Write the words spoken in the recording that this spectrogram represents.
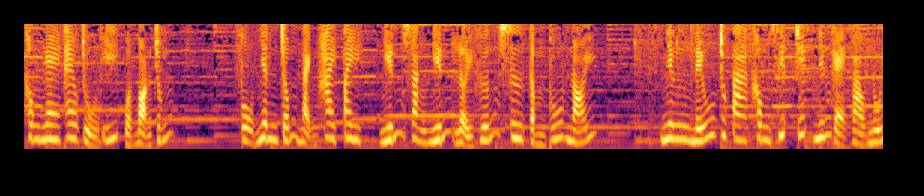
không nghe theo chủ ý của bọn chúng. Phụ nhân chống nạnh hai tay, nghiến răng nghiến lời hướng sư cầm thú nói. Nhưng nếu chúng ta không giết chết những kẻ vào núi,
